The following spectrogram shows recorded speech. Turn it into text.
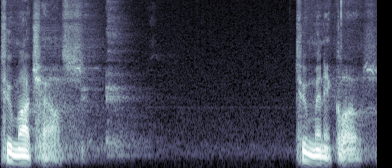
too much house, too many clothes.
